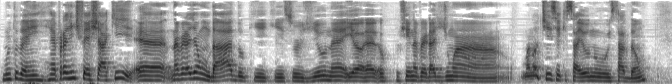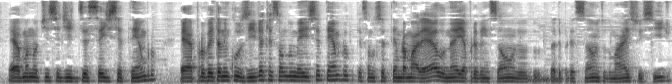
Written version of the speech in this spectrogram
Muito bem. É para a gente fechar aqui, é, na verdade é um dado que, que surgiu, né? E eu, é, eu, puxei na verdade de uma, uma notícia que saiu no Estadão. É uma notícia de 16 de setembro é, aproveitando inclusive a questão do mês de setembro, a questão do setembro amarelo, né, e a prevenção do, do, da depressão e tudo mais, suicídio.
